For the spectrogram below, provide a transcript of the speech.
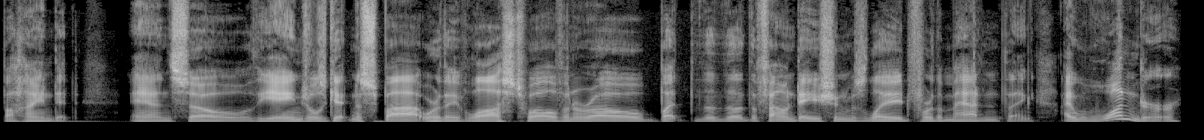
behind it? And so the Angels get in a spot where they've lost 12 in a row, but the, the, the foundation was laid for the Maddon thing. I wonder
